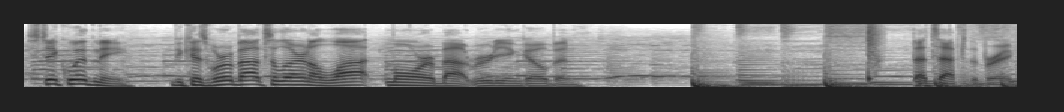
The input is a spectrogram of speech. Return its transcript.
Stick with me because we're about to learn a lot more about Rudy and Gobin. That's after the break.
